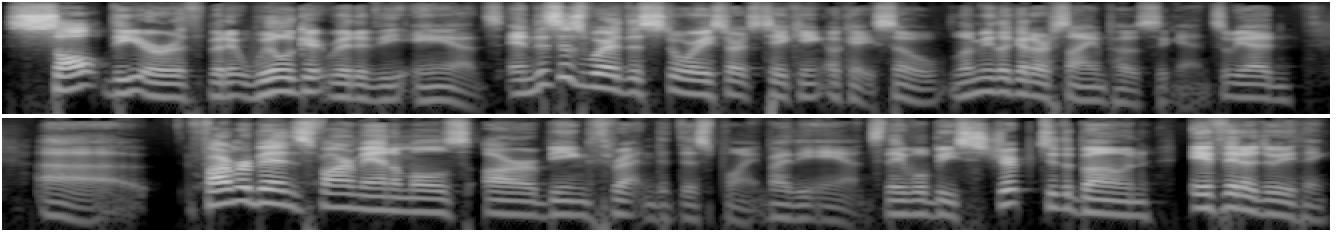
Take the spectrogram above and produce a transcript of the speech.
salt the earth, but it will get rid of the ants. And this is where the story starts taking. Okay, so let me look at our signposts again. So we had uh, Farmer Ben's farm animals are being threatened at this point by the ants. They will be stripped to the bone if they don't do anything.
